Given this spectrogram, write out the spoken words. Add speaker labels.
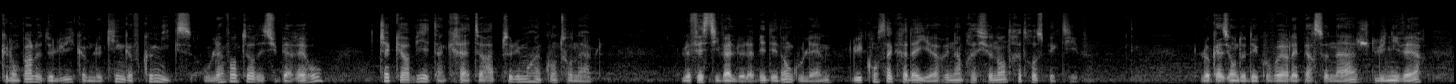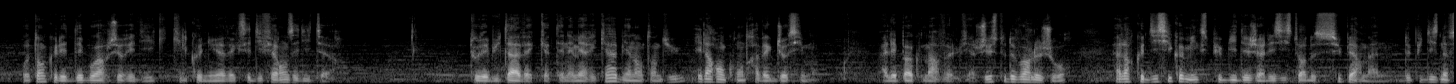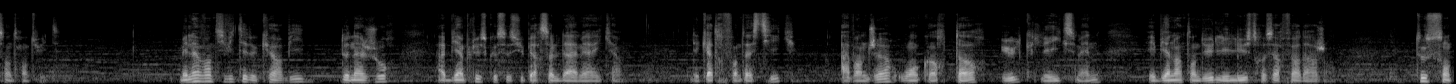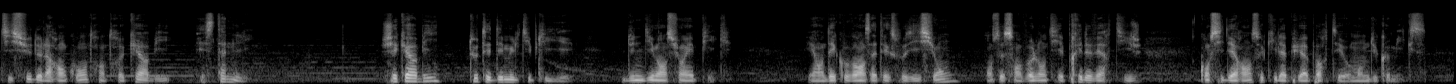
Speaker 1: Que l'on parle de lui comme le King of Comics ou l'inventeur des super-héros, Jack Kirby est un créateur absolument incontournable. Le festival de la BD d'Angoulême lui consacrait d'ailleurs une impressionnante rétrospective. L'occasion de découvrir les personnages, l'univers, autant que les déboires juridiques qu'il connut avec ses différents éditeurs. Tout débuta avec Captain America, bien entendu, et la rencontre avec Joe Simon. À l'époque, Marvel vient juste de voir le jour, alors que DC Comics publie déjà les histoires de Superman depuis 1938. Mais l'inventivité de Kirby donna jour à bien plus que ce super soldat américain. Les Quatre Fantastiques, Avengers ou encore Thor, Hulk, les X-Men et bien entendu l'illustre surfeur d'argent. Tous sont issus de la rencontre entre Kirby et Stan Lee. Chez Kirby, tout est démultiplié, d'une dimension épique. Et en découvrant cette exposition, on se sent volontiers pris de vertige, considérant ce qu'il a pu apporter au monde du comics.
